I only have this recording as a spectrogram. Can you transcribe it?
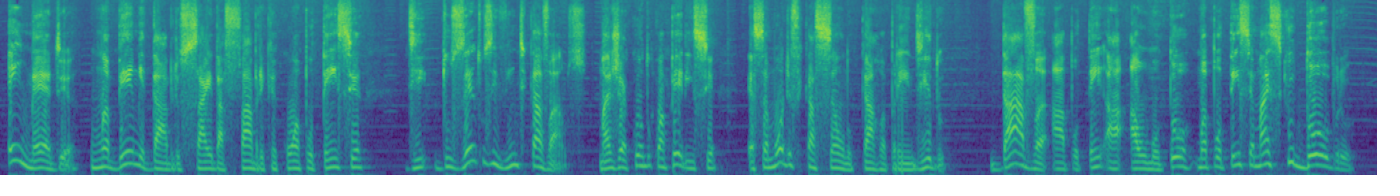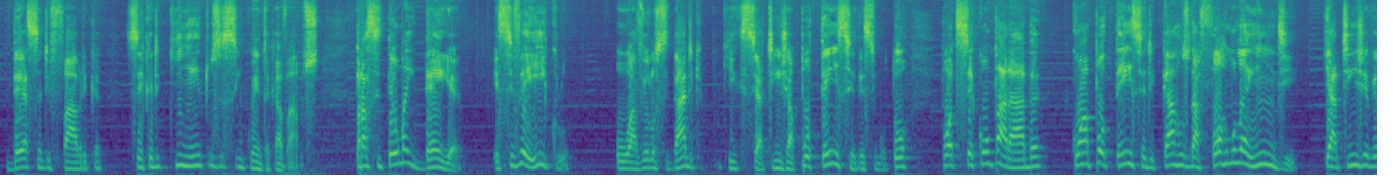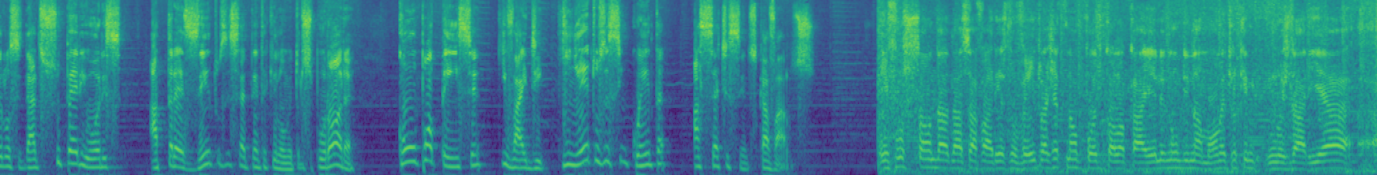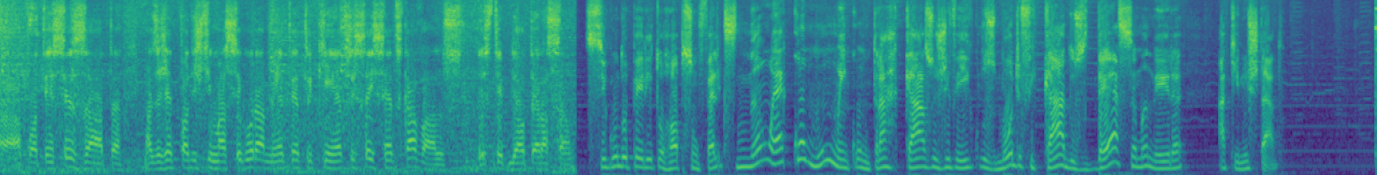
Em média, uma BMW sai da fábrica com a potência de 220 cavalos, mas de acordo com a perícia, essa modificação no carro apreendido dava a a, ao motor uma potência mais que o dobro dessa de fábrica, cerca de 550 cavalos. Para se ter uma ideia, esse veículo, ou a velocidade que, que se atinge a potência desse motor, pode ser comparada com a potência de carros da Fórmula Indy, que atinge velocidades superiores a 370 km por hora, com potência que vai de 550 a 700 cavalos. Em função da, das avarias do veículo, a gente não pôde colocar ele num dinamômetro que nos daria a, potência exata, mas a gente pode estimar seguramente entre 500 e 600 cavalos esse tipo de alteração. Segundo o perito Robson Félix, não é comum encontrar casos de veículos modificados dessa maneira aqui no estado.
